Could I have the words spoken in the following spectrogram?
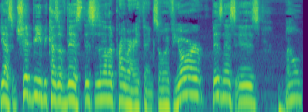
yes, it should be because of this. This is another primary thing. So if your business is, well,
